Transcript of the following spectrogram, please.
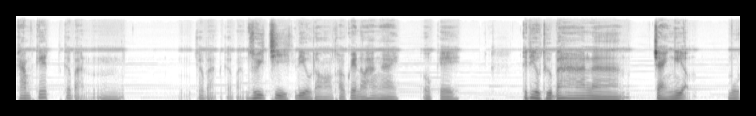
cam kết, các bạn ừ, các bạn các bạn duy trì cái điều đó, thói quen đó hàng ngày. Ok. Cái điều thứ ba là trải nghiệm. Một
